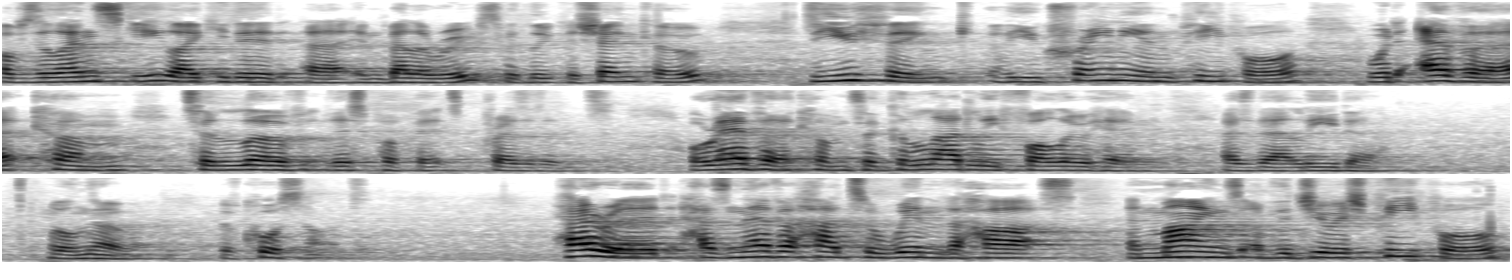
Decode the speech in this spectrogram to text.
of Zelensky, like he did uh, in Belarus with Lukashenko, do you think the Ukrainian people would ever come to love this puppet president? Or ever come to gladly follow him as their leader? Well, no, of course not. Herod has never had to win the hearts and minds of the Jewish people.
